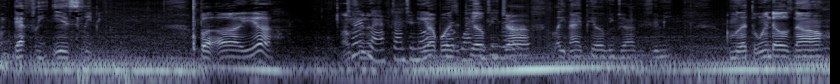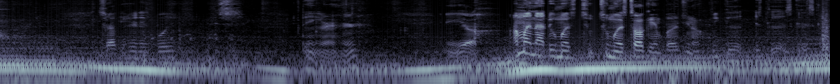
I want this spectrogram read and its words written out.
I'm definitely is sleepy. But uh yeah. I'm Turn finna- left onto North boys, a Port POV Washington Road. drive, late night POV drive. You feel me? I'm gonna let the windows down so I can hear this boy, this thing right here. And yeah, I might not do much too too much talking, but you know, we good. It's good. It's good. It's good.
